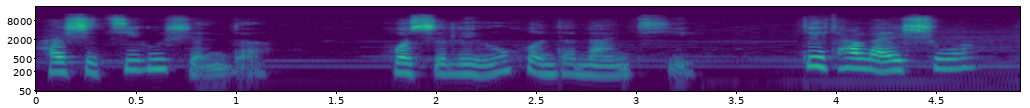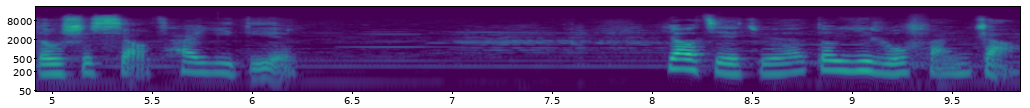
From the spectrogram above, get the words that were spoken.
还是精神的，或是灵魂的难题，对她来说都是小菜一碟。要解决，都易如反掌。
